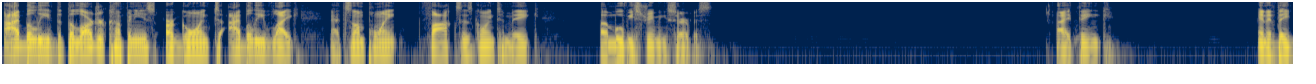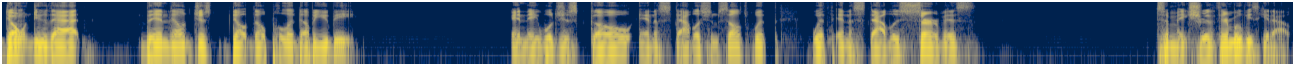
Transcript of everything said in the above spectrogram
I believe that the larger companies are going to, I believe, like at some point, Fox is going to make a movie streaming service. I think. And if they don't do that, then they'll just they'll they'll pull a WB. And they will just go and establish themselves with with an established service to make sure that their movies get out.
